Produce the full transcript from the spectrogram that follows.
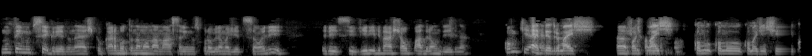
não tem muito segredo, né? Acho que o cara botando a mão na massa ali nos programas de edição, ele, ele se vira e ele vai achar o padrão dele, né? Como que é? É, Pedro, mas. Ah, pode falar. Mas, como, como, como a gente. Como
